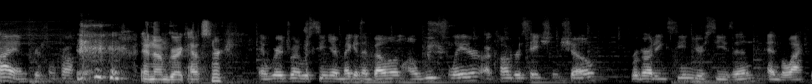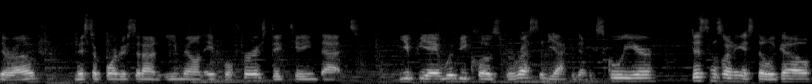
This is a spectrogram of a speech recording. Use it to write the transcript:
Hi, I'm Christian Crawford. and I'm Greg Hessner. And we're joined with senior Megan Abellum a weeks later, a conversation show regarding senior season and the lack thereof. Mr. Porter sent out an email on April 1st dictating that UPA would be closed for the rest of the academic school year. Distance learning is still a go.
